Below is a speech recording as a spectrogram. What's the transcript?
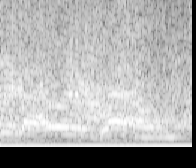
Third by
